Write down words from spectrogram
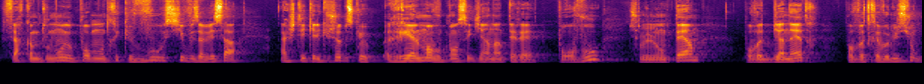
faire comme tout le monde ou pour montrer que vous aussi vous avez ça. Acheter quelque chose parce que réellement vous pensez qu'il y a un intérêt pour vous sur le long terme, pour votre bien-être, pour votre évolution.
